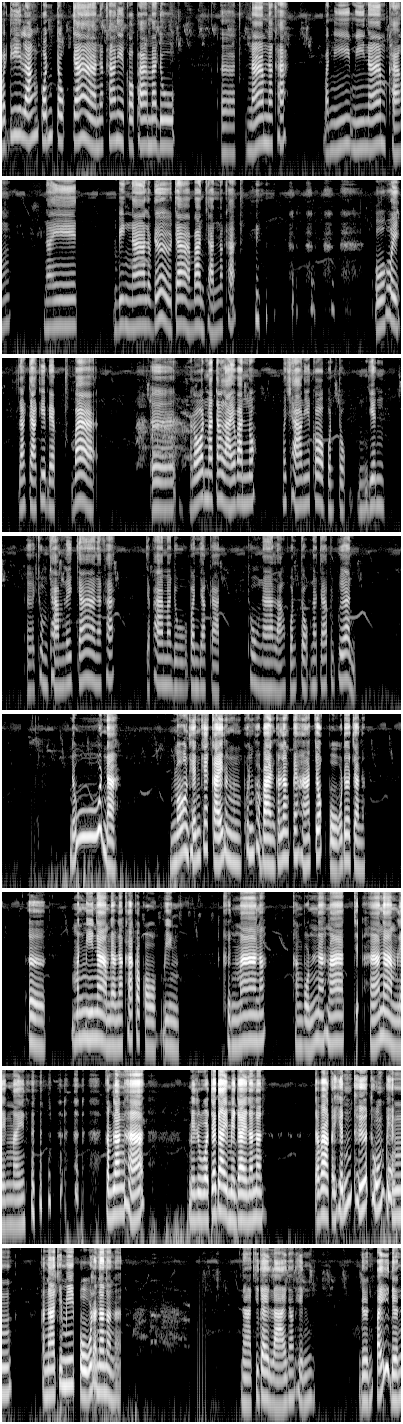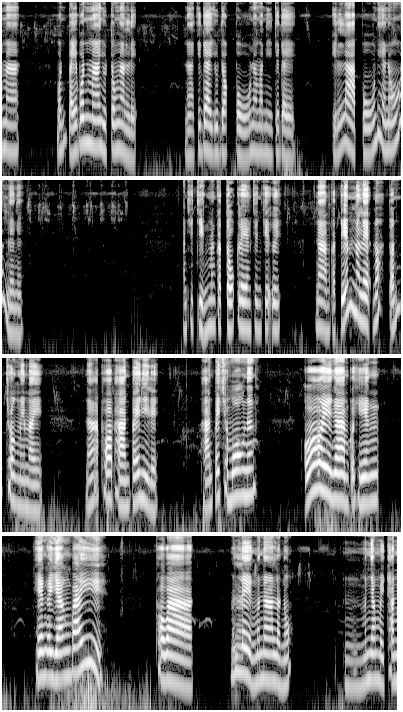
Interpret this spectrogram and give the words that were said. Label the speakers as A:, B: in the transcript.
A: วัสดีหลังฝนตกจ้านะคะ นี่ก็พามาดูน้ำนะคะ วันนี้มีน้ำขังในบิงนาแล้วเด้อจ้าบ้านฉันนะคะ โอ้ยหลังจากที่แบบว่าเออร้อนมาตั้งหลายวันเนาะเมื่อเช้านี้ก็ฝนตกเย็นชุ่มฉ่ำเลยจ้านะคะ จะพามาดูบรรยากาศ ทุ่งนาหลังฝนตกนะจ๊ะเพื่อนๆนู้นนะมองเห็นแค่ไก่นั่นคุณพ่อบานกำลังไปหาจกปูเด้อจ้ะนะเออ มันมีน้ำแล้วนะคะก็ก็วิ่งขึ้นมาเนาะข้างบนนะมาหาน้ำแหล่งไหมกำลังหา ไม่รู้ว่าจะได้ไม่ได้นั่นนั่นแต่ว่าก็เห็นถือถุงเป่งก็น่าจะมีปูแล้วนั่นน่ะ นาที่ได้หลายเนาะเห็น เดินไปเดินมาวนไปวนมาอยู่ตรงนั้นแหละนาที่ได้อยู่ดอกปูนะวันนี้จะได้กินลาบปูแน่นอนเลยเนี่ยอันที่จริงมันก็ตกแรงจนเจเอ้ยน้ำก็เต็มนั่นแหละเนาะตอนช่วงใหม่ๆ นะพอผ่านไปนี่เลยผ่านไปชั่วโมงนึง โอ้ยน้ำก็แหงแหงไอ้ยังไว้ ราะว่ามันแรงมานานแล้วเนาะมันยังไม่ทัน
